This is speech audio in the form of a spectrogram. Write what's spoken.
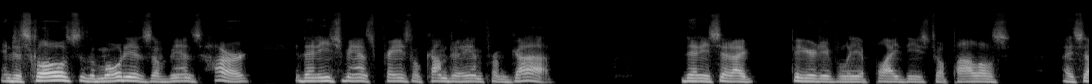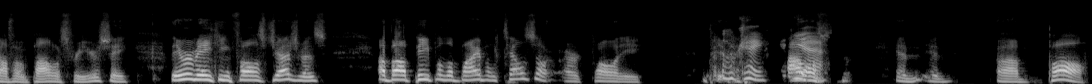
and disclose the motives of men's heart, and then each man's praise will come to him from God. Then he said, I figuratively applied these to Apollos, myself and Apollos for your sake. They were making false judgments about people the Bible tells are, are quality. Okay. yeah. And and uh, Paul,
